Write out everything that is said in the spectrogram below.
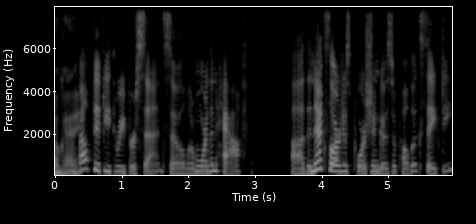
Okay. About 53%, so a little more than half. Uh, the next largest portion goes to public safety,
